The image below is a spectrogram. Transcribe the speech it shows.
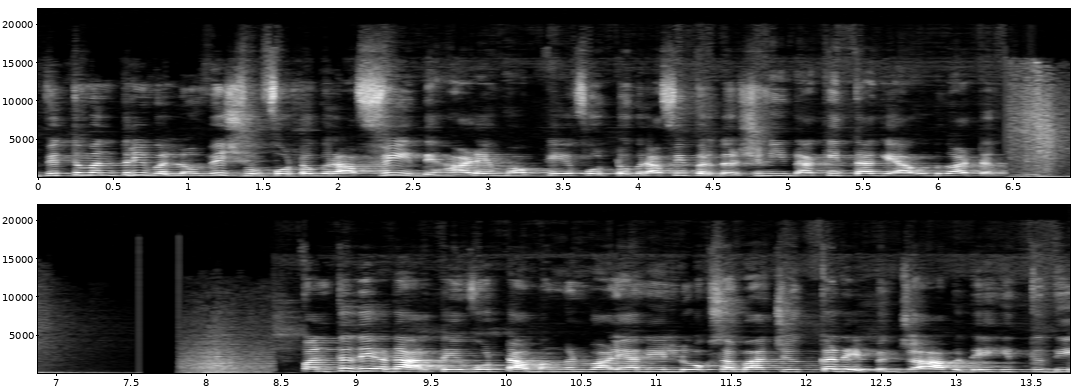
ਵਿੱਤ ਮੰਤਰੀ ਵੱਲੋਂ ਵਿਸ਼ਵ ਫੋਟੋਗ੍ਰਾਫੀ ਦਿਹਾੜੇ ਮੌਕੇ ਫੋਟੋਗ੍ਰਾਫੀ ਪ੍ਰਦਰਸ਼ਨੀ ਦਾ ਕੀਤਾ ਗਿਆ ਉਦਘਾਟਨ। ਪੰਥ ਦੇ ਆਧਾਰ ਤੇ ਵੋਟਾਂ ਮੰਗਣ ਵਾਲਿਆਂ ਨੇ ਲੋਕ ਸਭਾ 'ਚ ਕਦੇ ਪੰਜਾਬ ਦੇ ਹਿੱਤ ਦੀ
